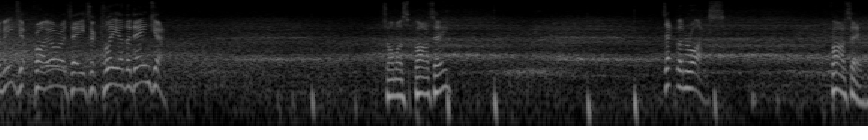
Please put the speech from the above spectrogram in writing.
Immediate priority to clear the danger. Thomas Partey. Declan Rice. Partey.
